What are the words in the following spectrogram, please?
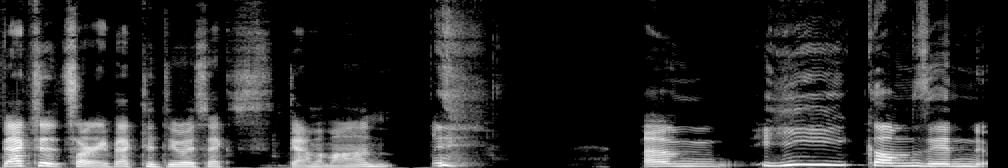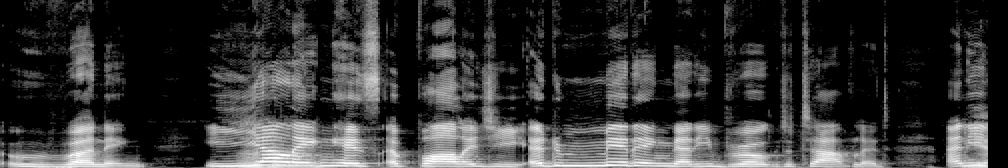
Back to sorry, back to Deus Ex Gammamon. um he comes in running yelling his apology admitting that he broke the tablet and he yeah,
